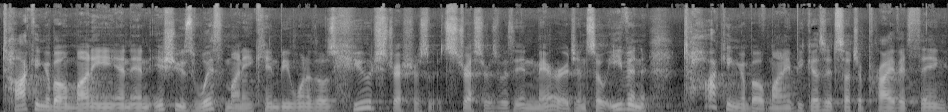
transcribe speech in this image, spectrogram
talking about money and, and issues with money can be one of those huge stressors, stressors within marriage. And so, even talking about money, because it's such a private thing,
